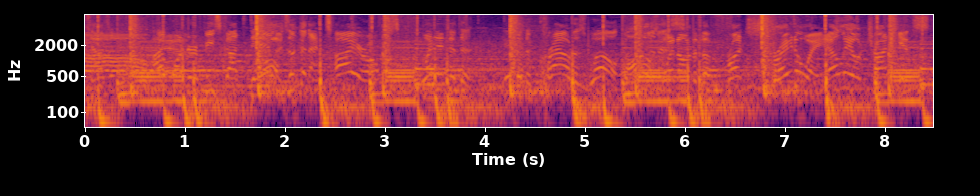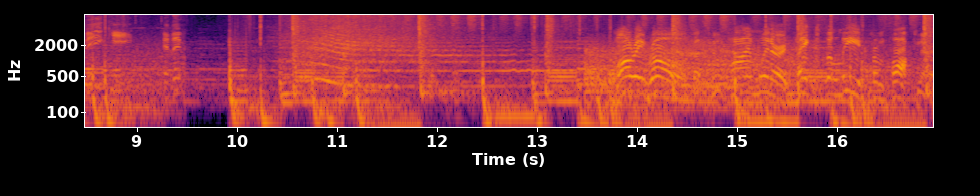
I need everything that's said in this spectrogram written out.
Oh, I wonder if he's got damage. Look at that tire almost went into the into the crowd as well. Almost went onto the front straightaway. Elio trying to get sneaky, and then Maury Rolls, a two-time winner, takes the lead from Faulkner.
